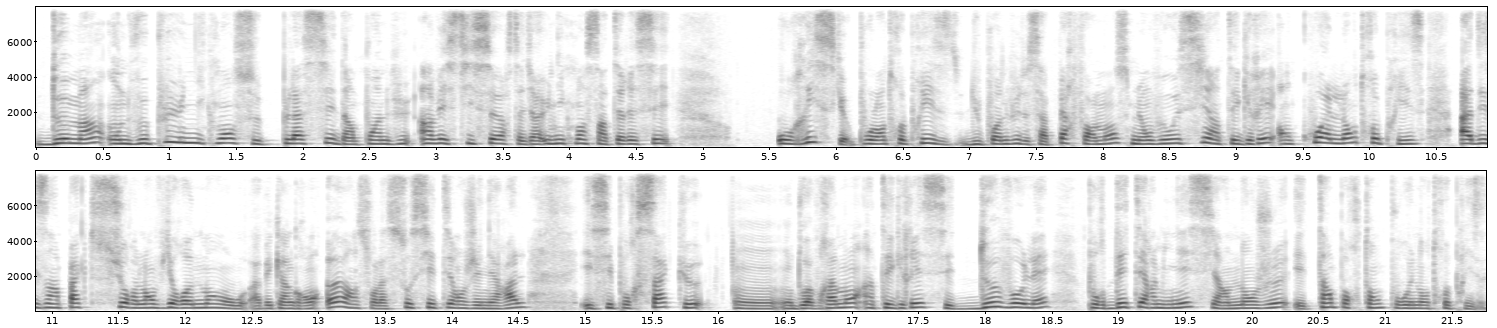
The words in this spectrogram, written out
demain, on ne veut plus uniquement se placer d'un point de vue investisseur, c'est-à-dire uniquement s'intéresser au risque pour l'entreprise du point de vue de sa performance, mais on veut aussi intégrer en quoi l'entreprise a des impacts sur l'environnement avec un grand E, hein, sur la société en général. Et c'est pour ça que on, doit vraiment intégrer ces deux volets pour déterminer si un enjeu est important pour une entreprise.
